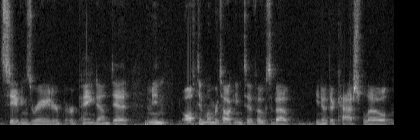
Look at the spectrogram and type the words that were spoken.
savings rate or, or paying down debt. I mean, often when we're talking to folks about you know their cash flow,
